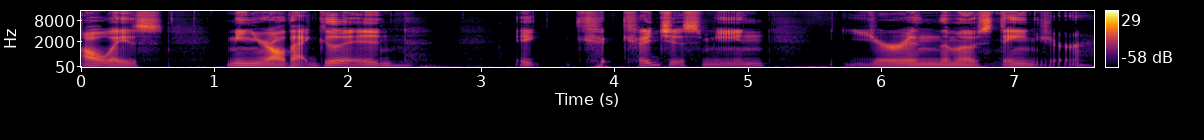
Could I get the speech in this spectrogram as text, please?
always mean you're all that good. It c- could just mean you're in the most danger.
